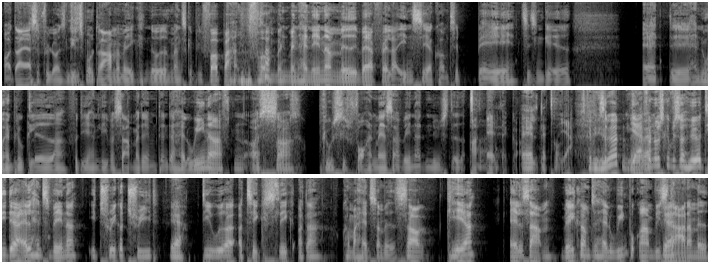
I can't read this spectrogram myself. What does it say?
og der er selvfølgelig også en lille smule drama, men ikke noget, man skal blive for bange for. men, men han ender med i hvert fald at indse at komme tilbage til sin gade. At øh, han nu er han blevet gladere, fordi han lige var sammen med dem den der Halloween-aften. Og så godt. Pludselig får han masser af venner det nye sted. Og alt er godt. Alt er godt. Ja. Skal vi høre den? Ja, for nu skal vi så høre de der, alle hans venner i Trick or Treat Ja. de er ude og tække slik, og der kommer han så med. Så kære alle sammen, velkommen til Halloween-program. Vi Ja. starter med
